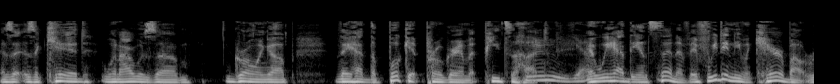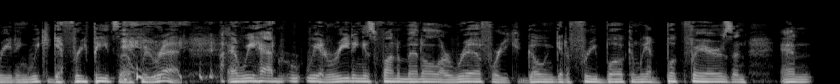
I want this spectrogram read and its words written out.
as a, as a kid when I was, um, growing up, they had the book it program at Pizza Hut Mm, yep. and we had the incentive. If we didn't even care about reading, we could get free pizza if we read. and we had, we had reading as fundamental or RIF where you could go and get a free book and we had book fairs and, and,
